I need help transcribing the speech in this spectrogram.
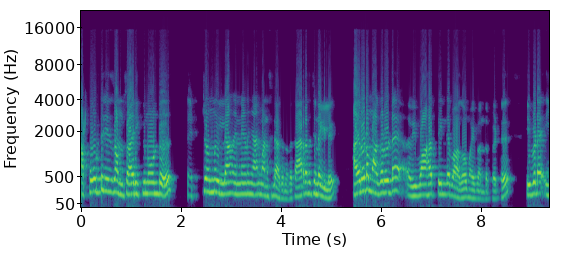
സപ്പോർട്ട് ചെയ്ത് സംസാരിക്കുന്നോണ്ട് തെറ്റൊന്നും ഇല്ല എന്ന് തന്നെയാണ് ഞാൻ മനസ്സിലാക്കുന്നത്. കാരണം എന്ന് വെച്ചിട്ടുണ്ടെങ്കിൽ അയാളുടെ മകളുടെ വിവാഹത്തിന്റെ ഭാഗവുമായി ബന്ധപ്പെട്ട് ഇവിടെ ഈ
